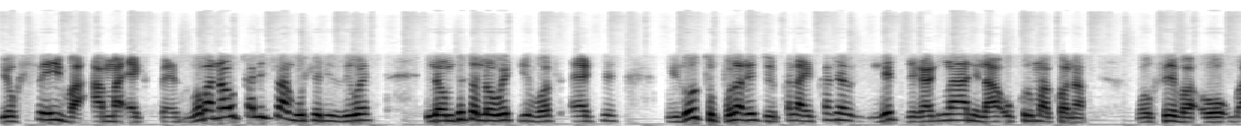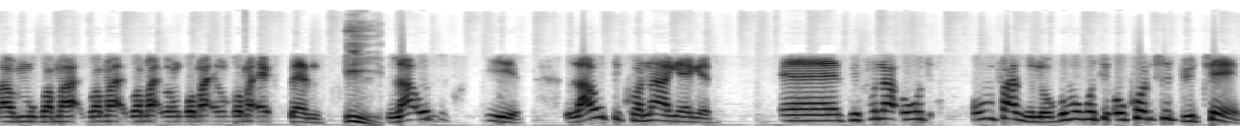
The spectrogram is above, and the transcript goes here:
yokuseva ama-expense ngoba na uqalisa kuhle biziwe lo mthetho lo we-divorce act ngizozidubhula neje phela isikhathi neje kancane la ukhuluma khona ngokuseva kwama-expense la uthi la uthi khona-ke ke eh sifuna ukuthi umfazi lo kuba ukuthi ucontribute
